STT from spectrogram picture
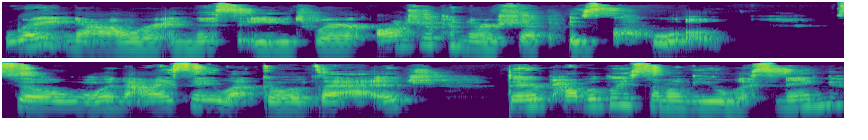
right now, we're in this age where entrepreneurship is cool. So, when I say let go of the edge, there are probably some of you listening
